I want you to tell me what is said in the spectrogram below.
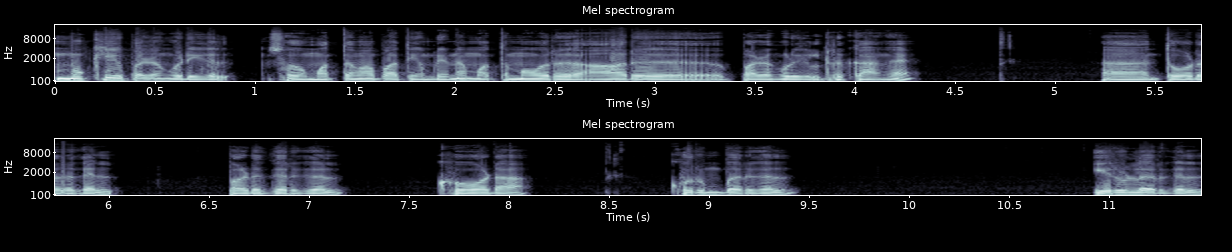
முக்கிய பழங்குடிகள். ஸோ மொத்தமாக பார்த்தீங்க அப்படின்னா மொத்தமாக ஒரு ஆறு பழங்குடிகள் இருக்காங்க. தோடர்கள் படுகர்கள் கோடா குறும்பர்கள் இருளர்கள்.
